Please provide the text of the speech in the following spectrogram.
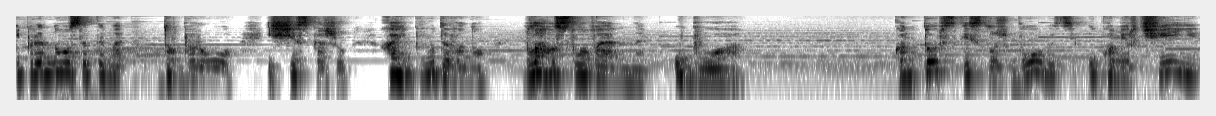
і приноситиме добро. І ще скажу, хай буде воно благословенне у Бога. Конторський службовець у комірчині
